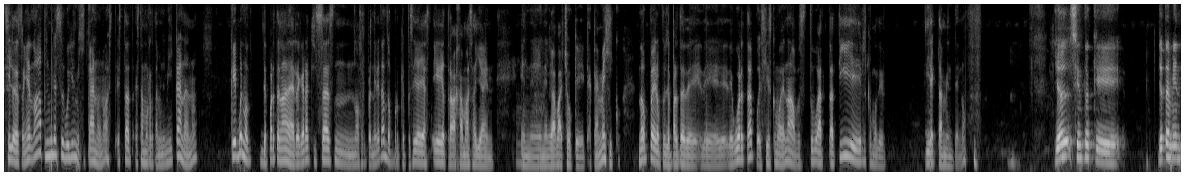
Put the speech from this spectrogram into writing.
sí le extrañar, no, pues mira, este güey es mexicano, ¿no? Esta, esta morra también es mexicana, ¿no? Que bueno, de parte de Ana de Regara quizás no sorprendería tanto, porque pues ella, ella trabaja más allá en, en, el gabacho que, acá en México. ¿no? Pero pues de parte de, de, Huerta, pues sí es como de, no, pues tú a, ti eres como de directamente, ¿no? Yo siento que, yo también,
